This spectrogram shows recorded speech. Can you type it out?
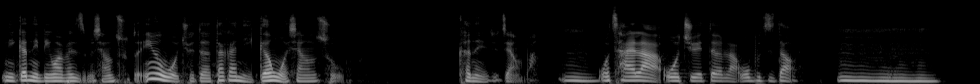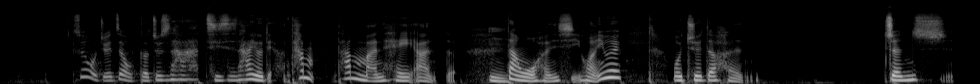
你跟你另外一半是怎么相处的，因为我觉得大概你跟我相处，可能也就这样吧。嗯我猜啦，我觉得啦，我不知道。嗯嗯嗯嗯所以我觉得这首歌就是它，其实它有点，它它蛮黑暗的，嗯，但我很喜欢，因为我觉得很真实。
